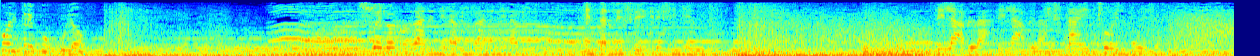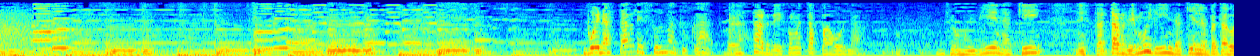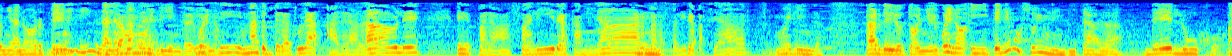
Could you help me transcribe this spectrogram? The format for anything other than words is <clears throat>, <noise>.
Salvo el crepúsculo. Suelo rodar en el abismo, en el abismo. Enternece el crecimiento. Del habla, del habla, está hecho el vuelo. Buenas tardes, Zulma Tucat. Buenas tardes, ¿cómo estás, Paola? Yo muy bien aquí, esta tarde muy linda aquí en la Patagonia Norte. Muy linda, Está la tarde. muy linda. y Sí, bueno, sí, una temperatura agradable eh, para salir a caminar, Mm. para salir a pasear. muy linda. Tarde de otoño. Y bueno, y tenemos hoy una invitada de lujo. <laughs>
